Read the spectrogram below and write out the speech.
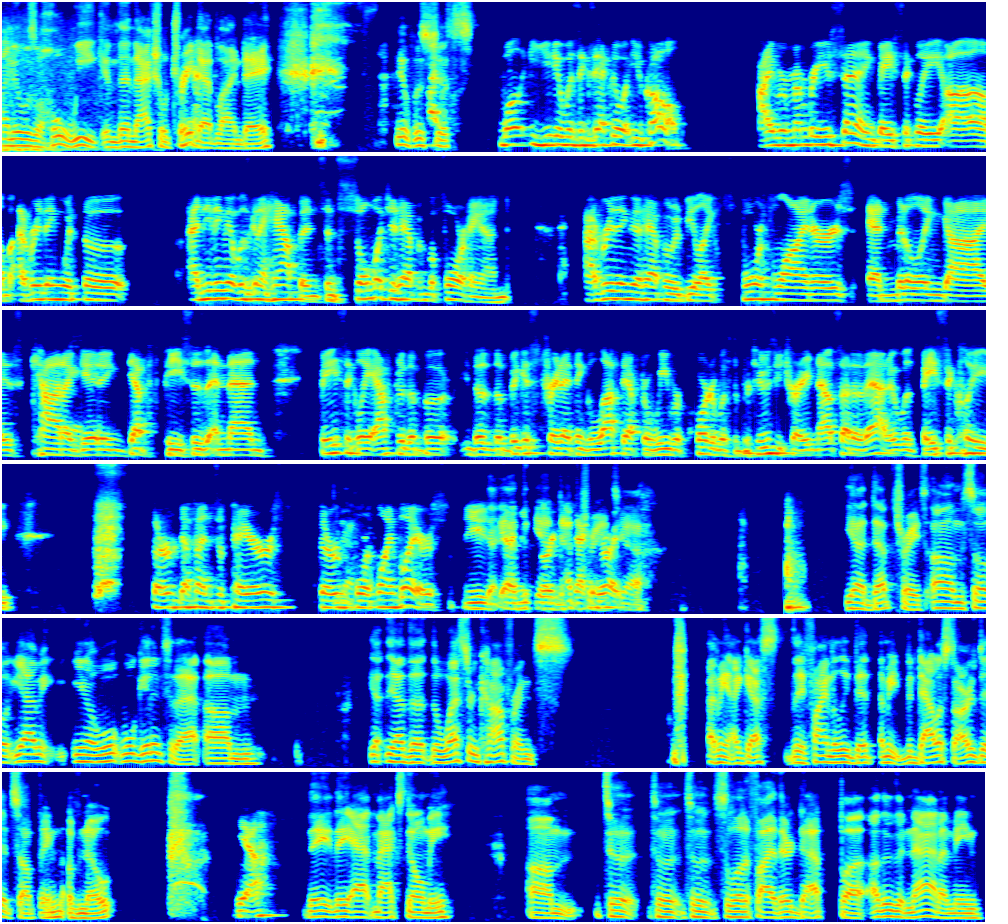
deadline, it was a whole week, and then the actual trade deadline day, it was just. Well, it was exactly what you called. I remember you saying basically um, everything with the anything that was going to happen, since so much had happened beforehand, everything that happened would be like fourth liners and middling guys kind of yeah. getting depth pieces. And then basically after the, the the biggest trade I think left after we recorded was the Bertuzzi trade. And outside of that, it was basically third defensive pairs, third yeah. and fourth line players. You, yeah, yeah, yeah depth exactly trades, right. yeah. Yeah, depth trades. Um, so yeah, I mean, you know, we'll we'll get into that. Um, yeah, yeah. The the Western Conference I mean, I guess they finally did. I mean, the Dallas Stars did something of note. Yeah. They they at Max Domi um to to to solidify their depth. But other than that, I mean,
